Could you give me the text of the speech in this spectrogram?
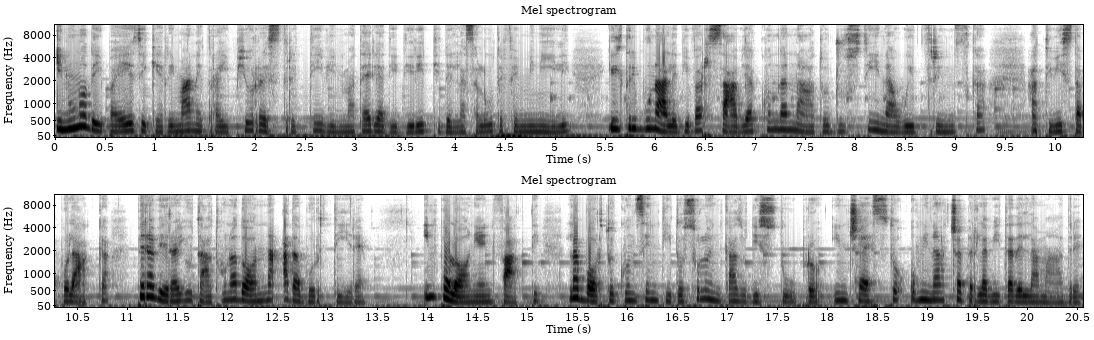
In uno dei paesi che rimane tra i più restrittivi in materia di diritti della salute femminili, il Tribunale di Varsavia ha condannato Giustina Wydrinska, attivista polacca, per aver aiutato una donna ad abortire. In Polonia, infatti, l'aborto è consentito solo in caso di stupro, incesto o minaccia per la vita della madre,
